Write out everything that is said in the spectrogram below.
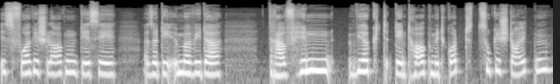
ist vorgeschlagen, die, sie, also die immer wieder darauf hinwirkt, den Tag mit Gott zu gestalten.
